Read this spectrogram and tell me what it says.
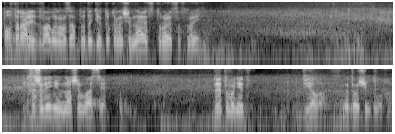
полтора или два года назад, вот эти только начинают строиться, смотрите. К сожалению, нашей власти до этого нет дела. Это очень плохо.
